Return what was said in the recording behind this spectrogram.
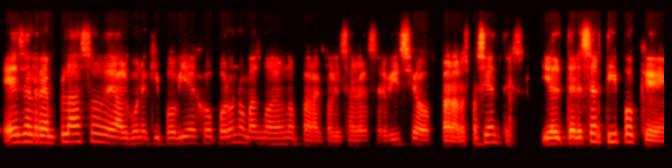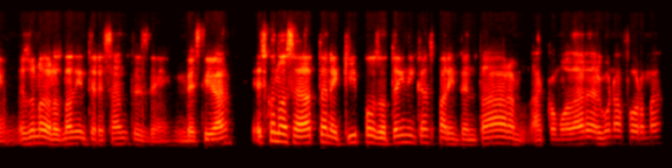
es el reemplazo de algún equipo viejo por uno más moderno para actualizar el servicio para los pacientes. Y el tercer tipo, que es uno de los más interesantes de investigar, es cuando se adaptan equipos o técnicas para intentar acomodar de alguna forma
